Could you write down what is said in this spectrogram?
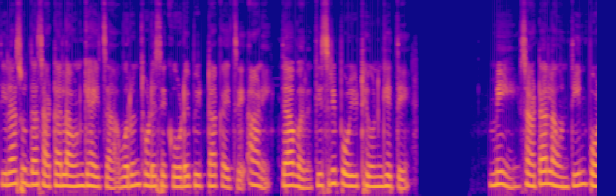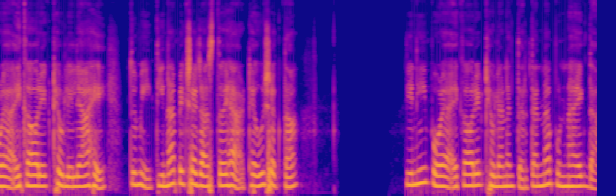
तिलासुद्धा साठा लावून घ्यायचा. वरून थोडेसे कोरडे पीठ टाकायचे आणि त्यावर तिसरी पोळी ठेवून घेते. मी साठा लावून तीन पोळ्या एकावर एक ठेवलेल्या आहे. तुम्ही तीनापेक्षा जास्त ह्या ठेवू शकता? तिन्ही पोळ्या एकावर एक ठेवल्यानंतर त्यांना पुन्हा एकदा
